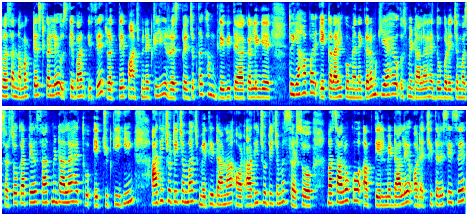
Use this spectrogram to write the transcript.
थोड़ा सा नमक टेस्ट कर ले, उसके बाद इसे रख दे पाँच मिनट के लिए रेस्ट पे, जब तक हम ग्रेवी तैयार कर लेंगे। तो यहाँ पर एक कढ़ाई को मैंने गर्म किया है, उसमें डाला है दो बड़े चम्मच सरसों का तेल, साथ में डाला है तो एक चुटकी हींग, आधी छोटी चम्मच मेथी दाना और आधी छोटी चम्मच सरसों। मसालों को अब तेल में डालें और अच्छी तरह से इसे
